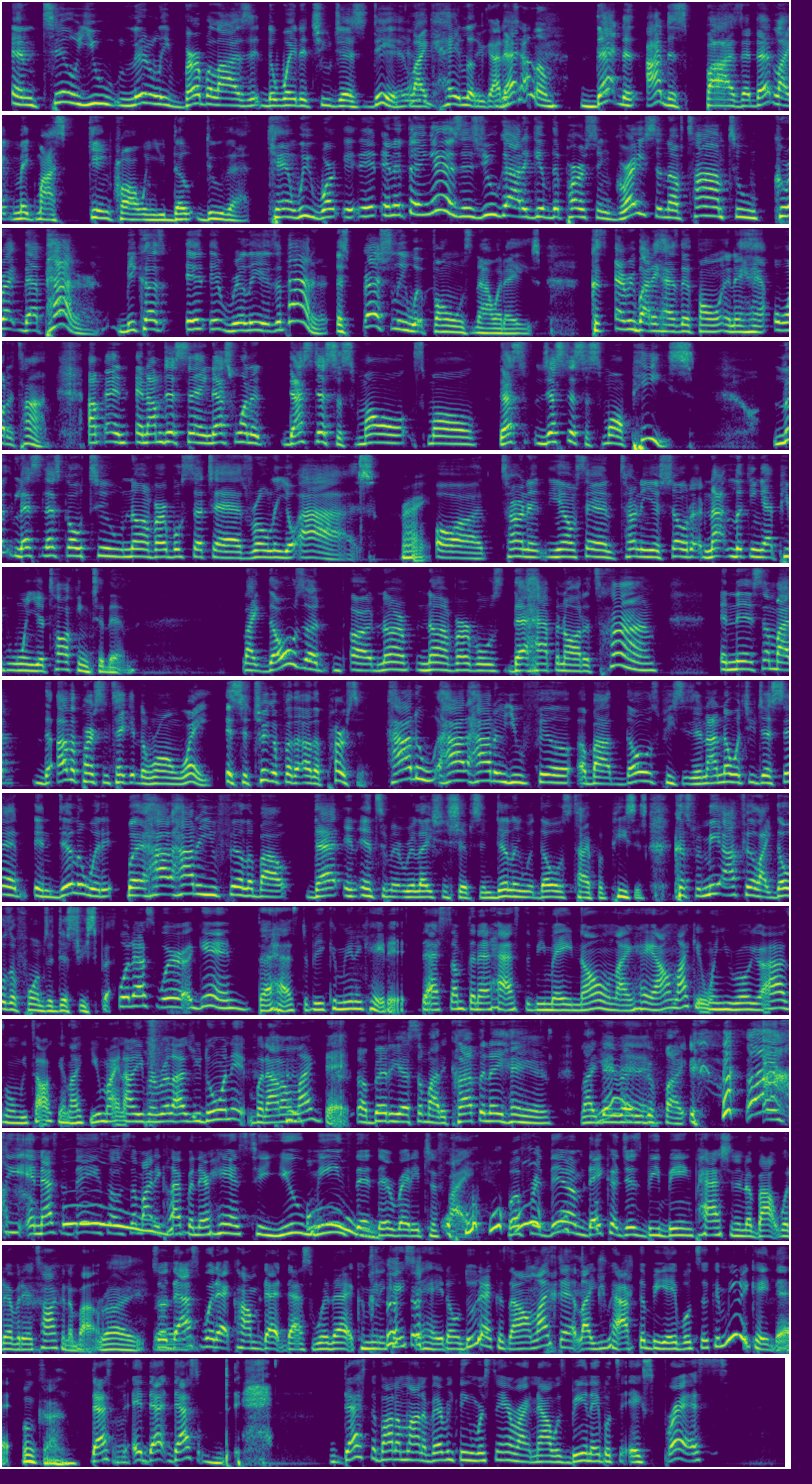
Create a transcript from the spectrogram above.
until you literally verbalize it the way that you just did. Yeah. Like, hey, look, you gotta that, tell them that. I despise that. That like make my skin crawl when you don't do that can we work it, it, and the thing is is you got to give the person grace enough time to correct that pattern because it, it really is a pattern especially with phones nowadays because everybody has their phone in their hand all the time um, and, and i'm just saying that's one of that's just a small small that's just just a small piece look let's let's go to nonverbal such as rolling your eyes Right. Or turning, you know what I'm saying, turning your shoulder, not looking at people when you're talking to them. Like those are are non nonverbals that happen all the time. And then somebody the other person take it the wrong way. It's a trigger for the other person. How do how how do you feel about those pieces? And I know what you just said in dealing with it, but how how do you feel about that in intimate relationships and dealing with those type of pieces? Because for me i feel like those are forms of disrespect. Well that's where again that has to be communicated. That's something that has to be made known. Like hey i don't like it when you roll your eyes when we talking. Like you might not even realize you're doing it but i don't like that. I bet he has somebody clapping their hands like yeah. they ready to fight and see, and that's the thing. So somebody clapping their hands to you means that they're ready to fight. But for them, they could just be being passionate about whatever they're talking about. Right. So right. that's where that com that that's where that communication. hey, don't do that because I don't like that. Like you have to be able to communicate that. Okay. That's okay. that that's that's the bottom line of everything we're saying right now is being able to express.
